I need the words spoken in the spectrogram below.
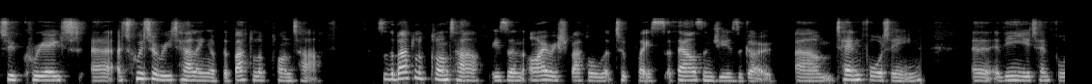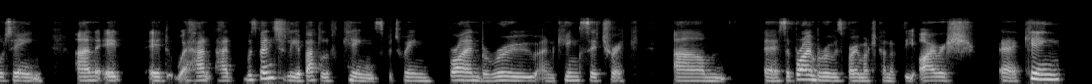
to create uh, a Twitter retelling of the Battle of Clontarf. So the Battle of Clontarf is an Irish battle that took place a thousand years ago, um, 1014, uh, in the year 1014, and it it had, had was eventually a battle of kings between Brian Boru and King Sitrick. Um, uh, so Brian Boru was very much kind of the Irish uh, king,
